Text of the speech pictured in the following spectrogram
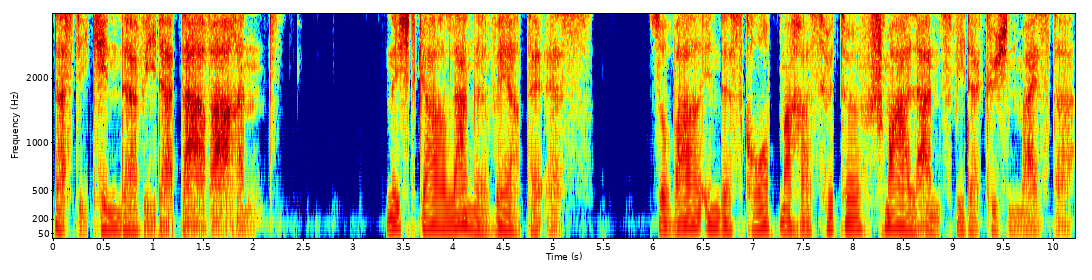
dass die Kinder wieder da waren. Nicht gar lange währte es, so war in des Grobmachers Hütte Schmalhans wieder Küchenmeister,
